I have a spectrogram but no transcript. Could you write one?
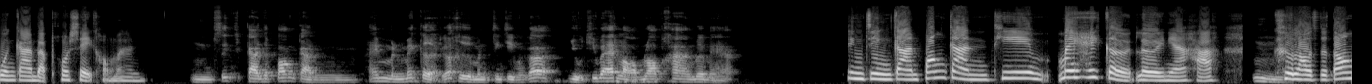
บวนการแบบ process ของมันอืมซึ่งการจะป้องกันให้มันไม่เกิดก็คือมันจริง ๆ มันก็อยู่ที่แวดล้อมรอบข้างด้วยไหมฮะ จริง ๆ การป้องกันที่ไม่ให้เกิดเลยเนี่ยค่ะอืมคือเราจะต้อง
